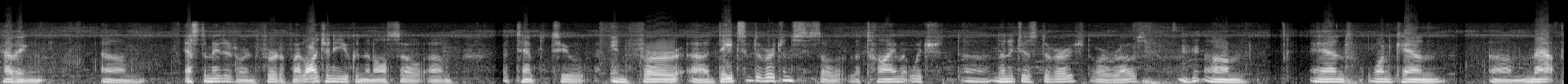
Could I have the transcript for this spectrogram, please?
having um, estimated or inferred a phylogeny, you can then also um, attempt to infer uh, dates of divergence, so the time at which uh, lineages diverged or arose. Mhm. Um, and one can um, map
